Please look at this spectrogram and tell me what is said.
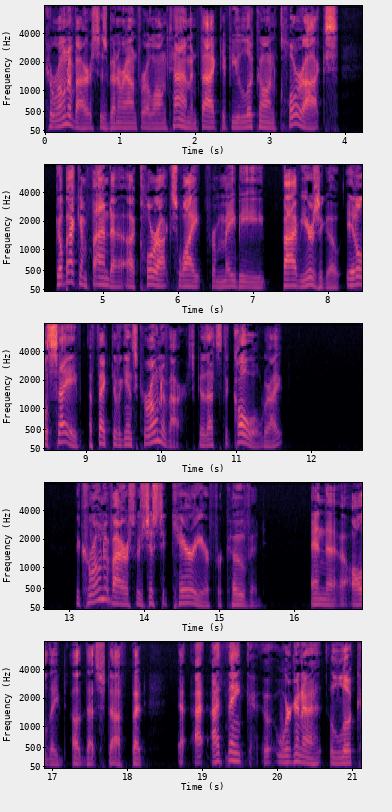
coronavirus has been around for a long time. In fact, if you look on Clorox, go back and find a, a Clorox wipe from maybe five years ago. It'll say effective against coronavirus because that's the cold, right? The coronavirus was just a carrier for COVID and the, all that stuff. But I, I think we're going to look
